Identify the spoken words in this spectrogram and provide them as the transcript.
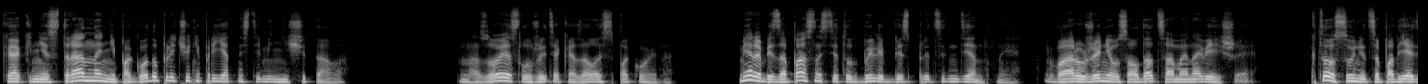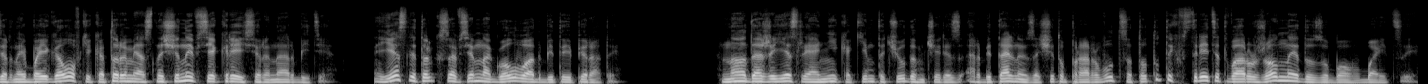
Как ни странно, непогоду плечо неприятностями не считало. На Зое служить оказалось спокойно. Меры безопасности тут были беспрецедентные. Вооружение у солдат самое новейшее. Кто сунется под ядерные боеголовки, которыми оснащены все крейсеры на орбите? Если только совсем на голову отбитые пираты. Но даже если они каким-то чудом через орбитальную защиту прорвутся, то тут их встретят вооруженные до зубов бойцы.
